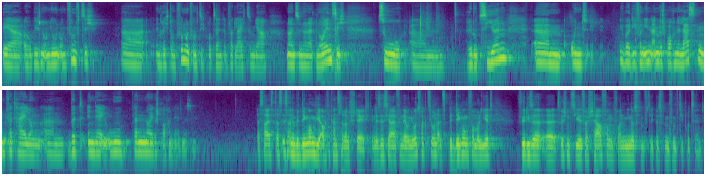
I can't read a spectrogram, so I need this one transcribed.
der Europäischen Union um 50 äh, in Richtung 55 Prozent im Vergleich zum Jahr 1990 zu ähm, reduzieren. Ähm, und über die von Ihnen angesprochene Lastenverteilung ähm, wird in der EU dann neu gesprochen werden müssen. Das heißt, das ist eine Bedingung, die auch die Kanzlerin stellt. Denn es ist ja von der Unionsfraktion als Bedingung formuliert für diese äh, Zwischenzielverschärfung von minus 50 bis 55 Prozent.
